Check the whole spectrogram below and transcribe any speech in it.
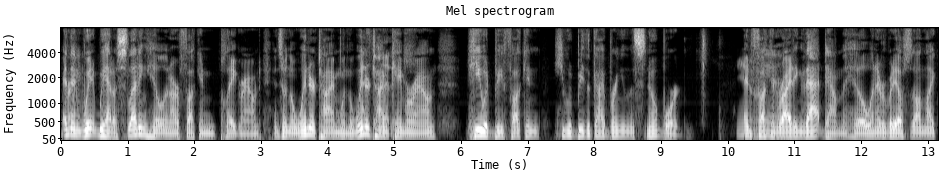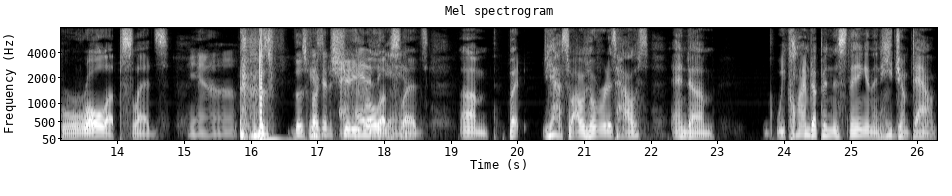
And then when we had a sledding hill in our fucking playground, and so in the wintertime, when the wintertime Athletic. came around, he would be fucking. He would be the guy bringing the snowboard and fucking yeah. riding that down the hill when everybody else was on like roll up sleds. Yeah. those those fucking shitty roll up sleds. Um, but yeah, so I was over at his house and um, we climbed up in this thing and then he jumped down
